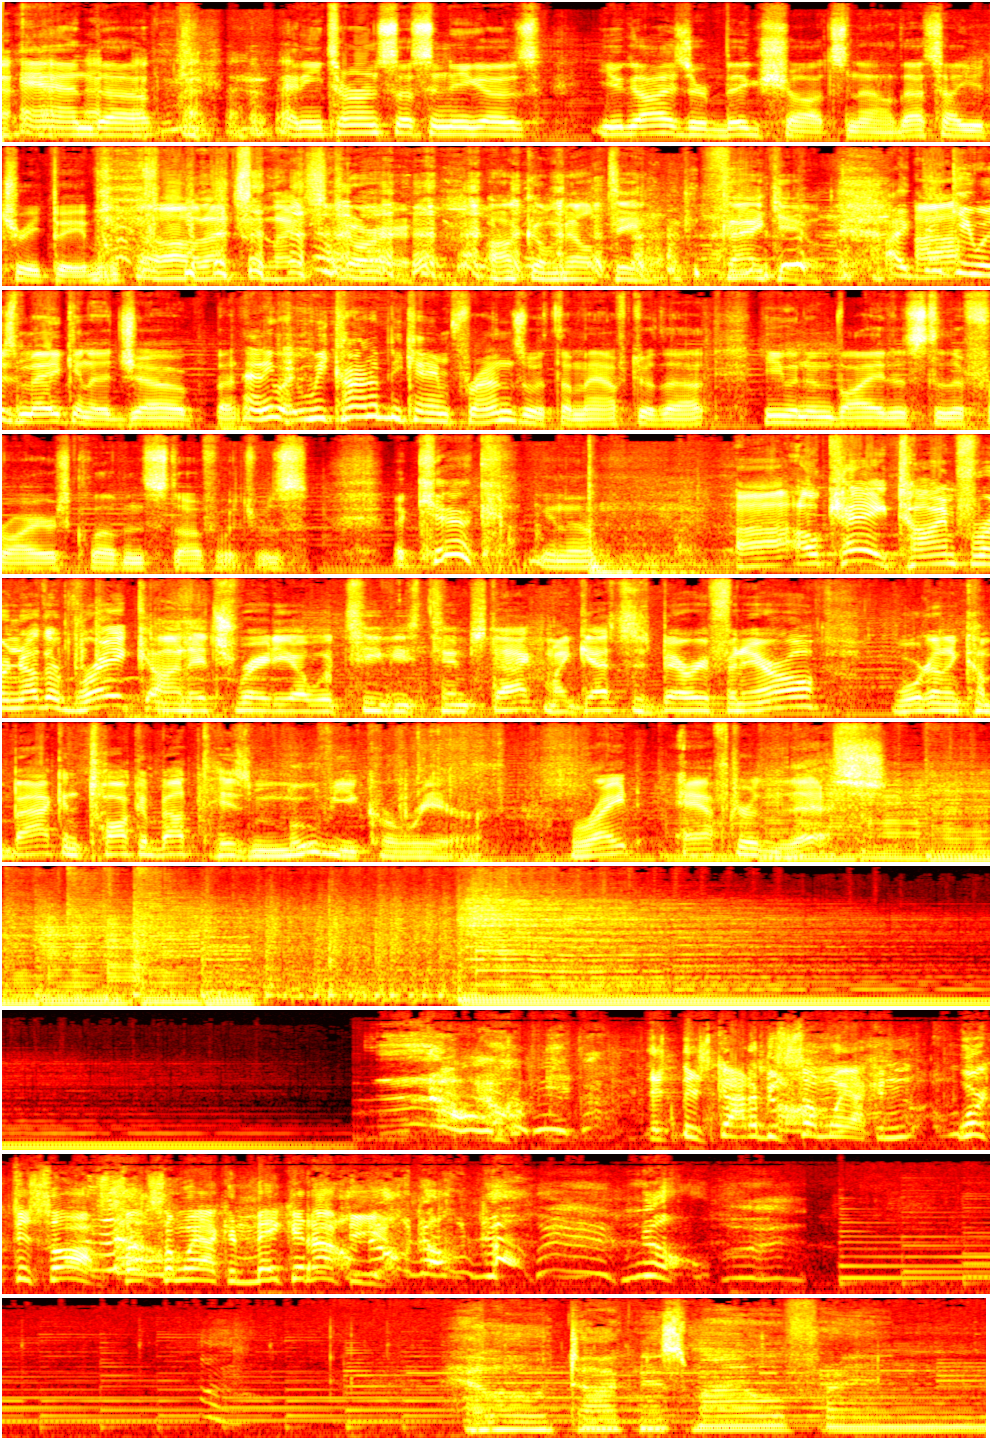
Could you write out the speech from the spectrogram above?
and uh, and he turns to us and he goes, "You guys are big shots now. That's how you treat people." Oh, that's a nice story. Uncle Milty. Thank you. I think he was making a joke, but anyway, we kind of became friends with him after that. He would invite us to the Friars Club and stuff, which was a kick, you know. Uh, okay, time for another break on It's Radio with TV's Tim Stack. My guest is Barry Fanaro. We're going to come back and talk about his movie career right after this. There- There's got to be some way I can work this off. so- Some way I can make it up to you. No, no, no, no. Hello, darkness, my old friend.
